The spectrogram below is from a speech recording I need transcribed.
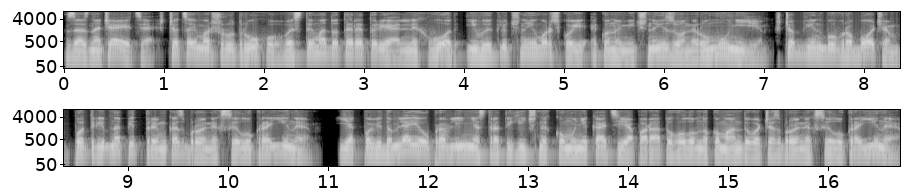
Зазначається, що цей маршрут руху вестиме до територіальних вод і виключної морської економічної зони Румунії. Щоб він був робочим, потрібна підтримка збройних сил України. Як повідомляє управління стратегічних комунікацій апарату головнокомандувача збройних сил України,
